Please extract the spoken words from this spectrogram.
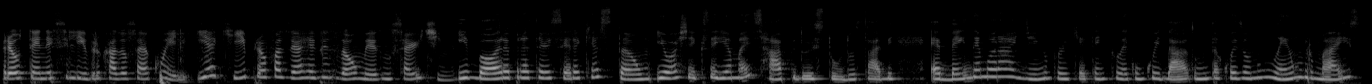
para eu ter nesse livro caso eu saia com ele. E aqui para eu fazer a revisão mesmo certinho. E bora para a terceira questão. E eu achei que seria mais rápido o estudo, sabe? É bem demoradinho porque tem que ler com cuidado, muita coisa eu não lembro mais,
